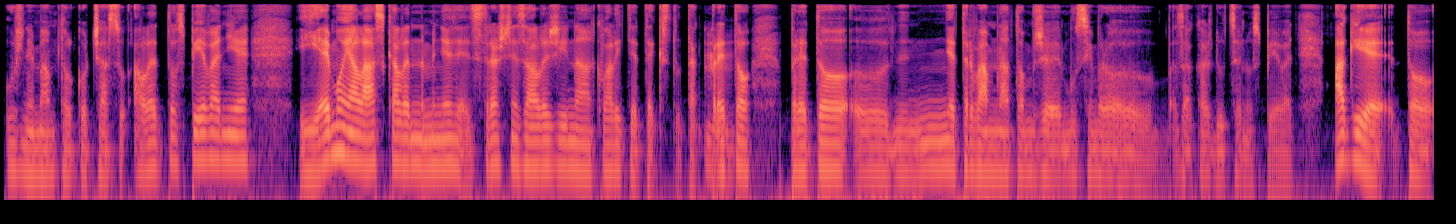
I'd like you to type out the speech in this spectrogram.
už nemám toľko času. Ale to spievanie je moja láska, len mne strašne záleží na kvalite textu. Tak mhm. preto, preto e, netrvám na tom, že musím ro- za každú cenu spievať. Ak je to e,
